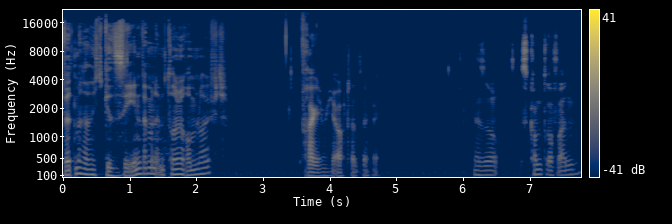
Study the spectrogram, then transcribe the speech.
wird man da nicht gesehen, wenn man im Tunnel rumläuft? Frage ich mich auch tatsächlich. Also es kommt drauf an,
